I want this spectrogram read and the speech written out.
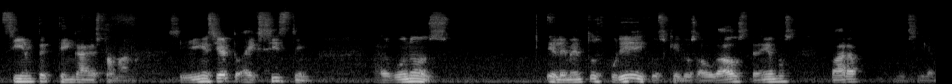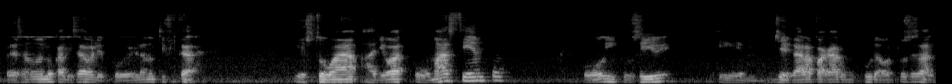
siempre tenga esto a mano. Si bien es cierto, existen algunos elementos jurídicos que los abogados tenemos para, si la empresa no es localizable, poderla notificar. Esto va a llevar o más tiempo o inclusive eh, llegar a pagar un curador procesal,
